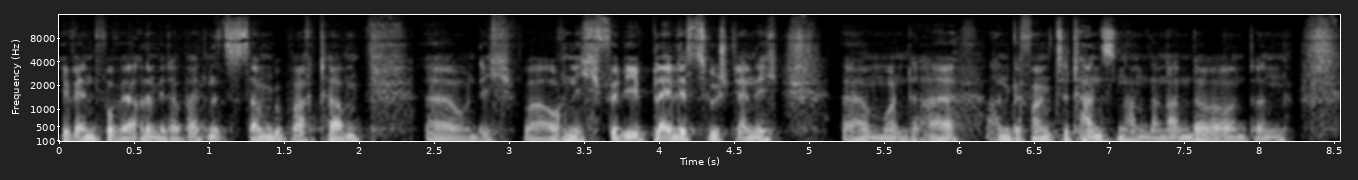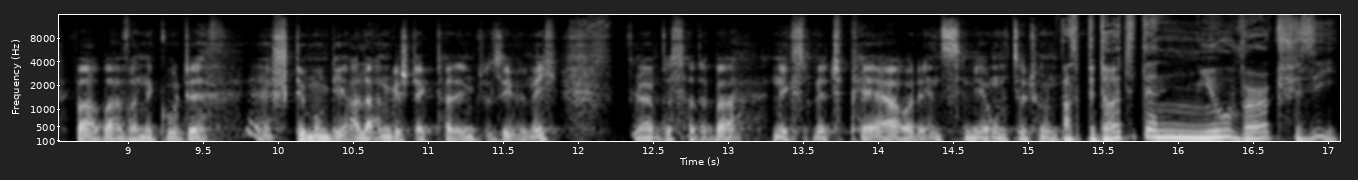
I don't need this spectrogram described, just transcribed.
Event, wo wir alle Mitarbeiter zusammengebracht haben. Äh, und ich war auch nicht für die Playlist zuständig. Ähm, und äh, angefangen zu tanzen haben dann andere. Und dann war aber einfach eine gute äh, Stimmung, die alle angesteckt hat, inklusive mich. Das hat aber nichts mit PR oder Inszenierung zu tun. Was bedeutet denn New Work für Sie?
